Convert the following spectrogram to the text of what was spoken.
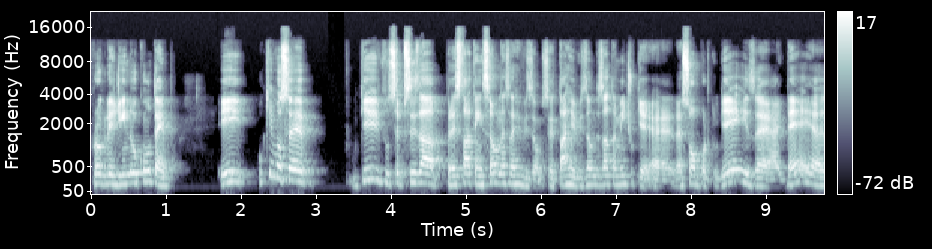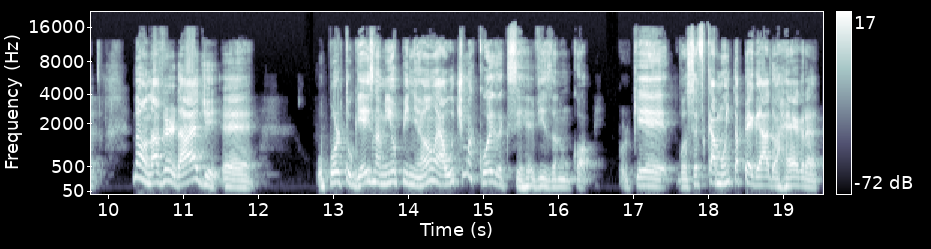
progredindo com o tempo. E o que você o que você precisa prestar atenção nessa revisão? Você está revisando exatamente o quê? É, é, só o português? É a ideia? Não, na verdade, é, o português, na minha opinião, é a última coisa que se revisa num copy. Porque você ficar muito apegado à regra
